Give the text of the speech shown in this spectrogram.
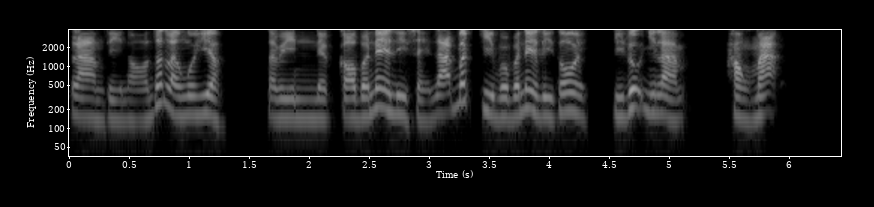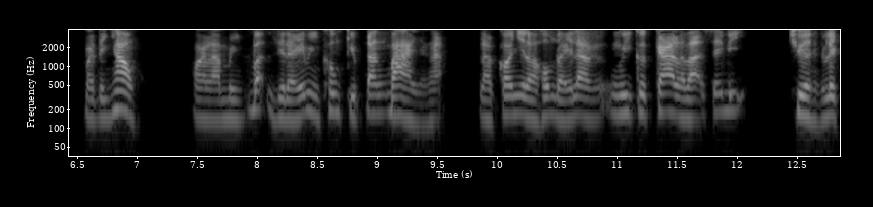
làm thì nó rất là nguy hiểm. Tại vì nếu có vấn đề gì xảy ra bất kỳ một vấn đề gì thôi, ví dụ như là hỏng mạng, máy tính hỏng, hoặc là mình bận gì đấy mình không kịp đăng bài chẳng hạn, là coi như là hôm đấy là nguy cơ cao là bạn sẽ bị chuyển cái lịch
